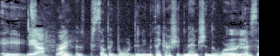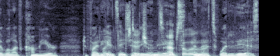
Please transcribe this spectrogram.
AIDS. Yeah, right. And, and some people didn't even think I should mention the word. I said, well, I've come here to fight against HIV and. AIDS. Absolutely. And that's what it is.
